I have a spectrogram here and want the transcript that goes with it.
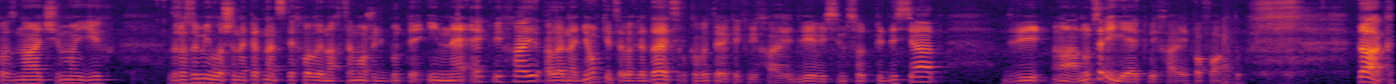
Позначимо їх. Зрозуміло, що на 15 хвилинах це можуть бути і не еквіхаї, але на дньовки це виглядає цілковито як еквіхаї. 2850, 2... А, ну це і є еквіхаї, по факту. Так,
